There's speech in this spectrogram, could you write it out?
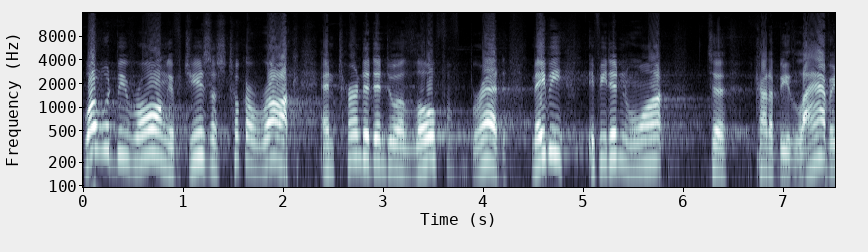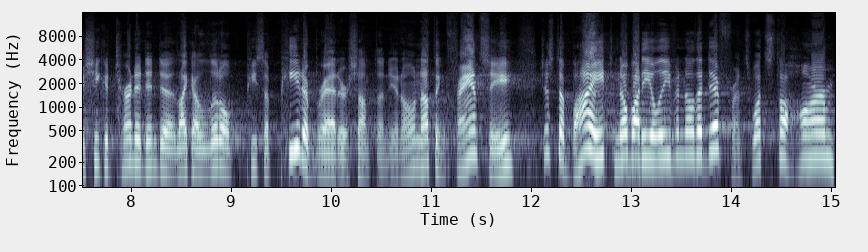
What would be wrong if Jesus took a rock and turned it into a loaf of bread? Maybe if he didn't want to kind of be lavish, he could turn it into like a little piece of pita bread or something, you know, nothing fancy, just a bite. Nobody will even know the difference. What's the harm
